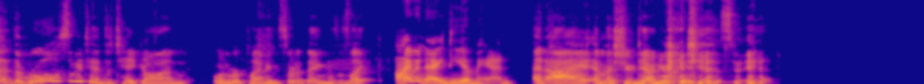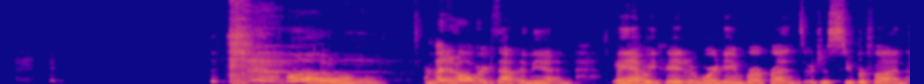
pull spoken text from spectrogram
the, the roles we tend to take on when we're planning these sort of things is like, I'm an idea man. and I am a shoot down your ideas man. um, but it all works out in the end. But yeah. we created a board game for our friends, which is super fun.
